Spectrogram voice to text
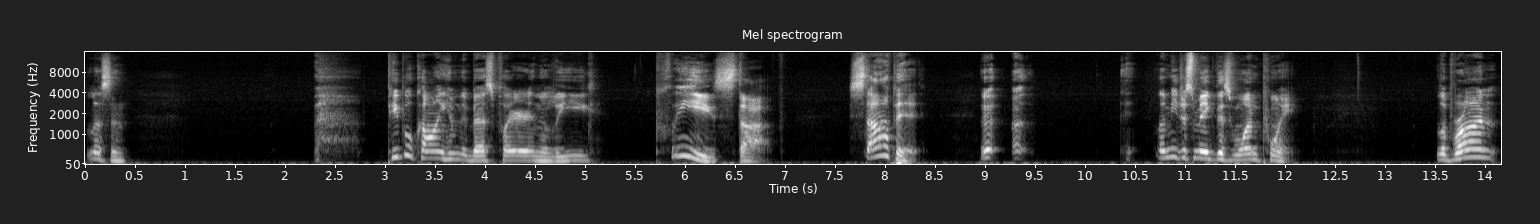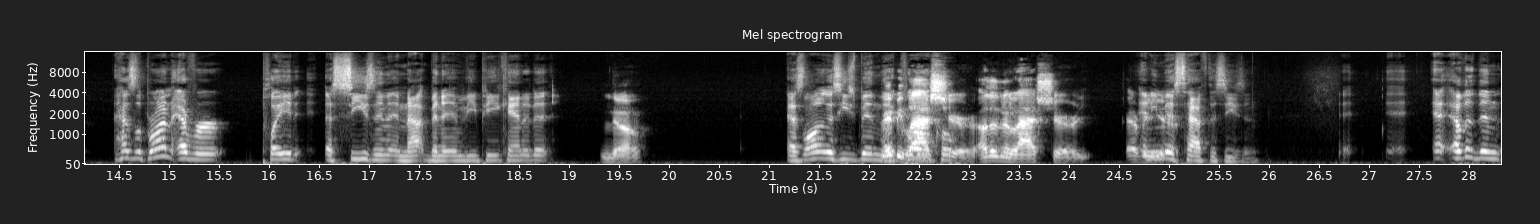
Listen, people calling him the best player in the league, please stop. Stop it. Uh, uh, let me just make this one point. LeBron has LeBron ever played a season and not been an MVP candidate? no As long as he's been the maybe last unquote- year other than last year every and he year missed half the season. Eh, eh, Other than,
